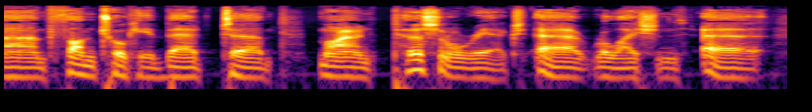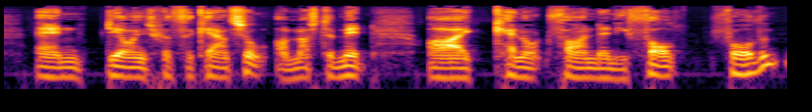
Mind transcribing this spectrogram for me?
Um, if I'm talking about uh, my own personal react- uh, relations uh, and dealings with the council, I must admit I cannot find any fault for them.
